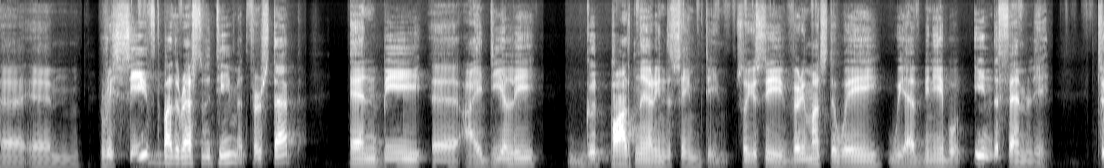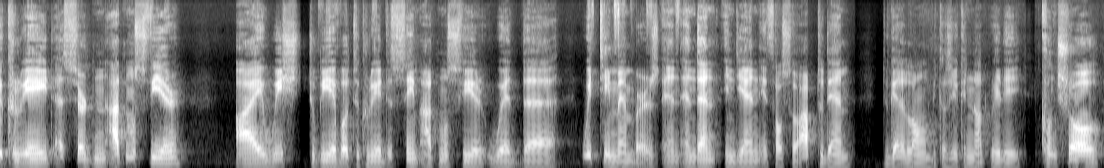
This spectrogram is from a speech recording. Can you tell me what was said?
uh, um, received by the rest of the team at first step and be uh, ideally good partner in the same team. So you see very much the way we have been able in the family to create a certain atmosphere. I wish to be able to create the same atmosphere with uh, with team members. And and then in the end it's also up to them to get along because you cannot really control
